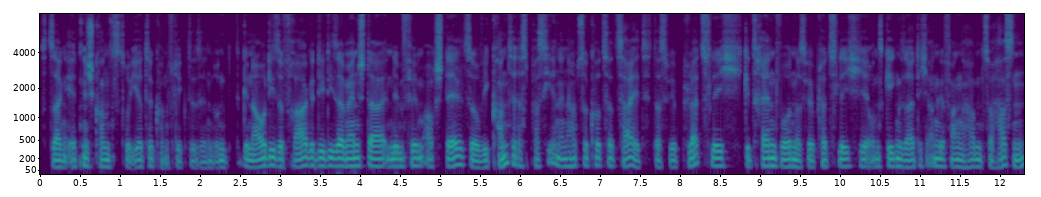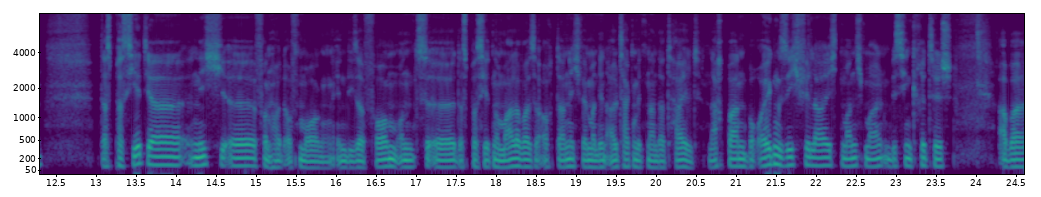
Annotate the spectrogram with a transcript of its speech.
sozusagen ethnisch konstruierte Konflikte sind. Und genau diese Frage, die dieser Mensch da in dem Film auch stellt, so wie konnte das passieren innerhalb so kurzer Zeit, dass wir plötzlich getrennt wurden, dass wir plötzlich uns gegenseitig angefangen haben zu hassen, das passiert ja nicht äh, von heute auf morgen in dieser Form und äh, das passiert normalerweise auch dann nicht, wenn man den Alltag miteinander teilt. Nachbarn beäugen sich vielleicht manchmal ein bisschen kritisch, aber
